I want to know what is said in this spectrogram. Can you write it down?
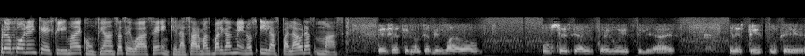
Proponen que el clima de confianza se base en que las armas valgan menos y las palabras más. Pese a que no se ha firmado un cese al fuego y hostilidades, el espíritu que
